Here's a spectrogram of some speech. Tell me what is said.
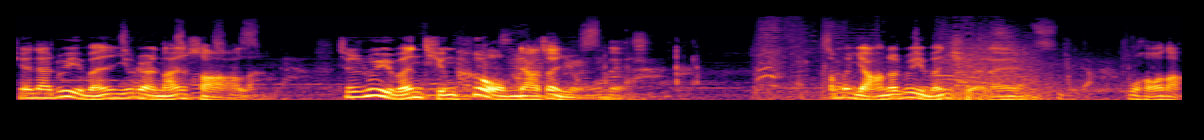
现在瑞文有点难杀了， 这瑞文挺克我们家阵容的，他们养着瑞文起来不好打。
